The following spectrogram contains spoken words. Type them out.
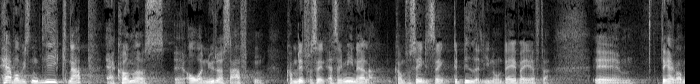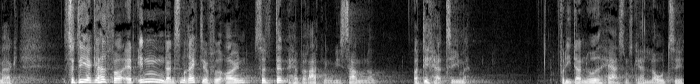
Her, hvor vi sådan lige knap er kommet os øh, over nytårsaften, kom lidt for sent, altså i min alder, kom for sent i seng, det bider lige nogle dage bagefter. Øh, det kan jeg godt mærke. Så det er jeg glad for, at inden man sådan rigtig har fået øjne, så er det den her beretning, vi er sammen om. Og det her tema. Fordi der er noget her, som skal have lov til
